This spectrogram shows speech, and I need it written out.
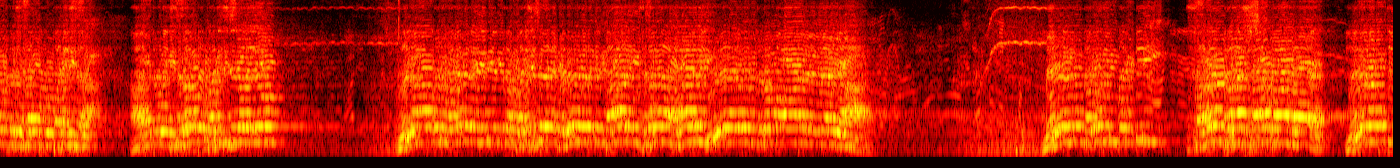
ஒன்று சிறப்பு பரிசு. அத்துடைய சிறப்பு பரிசுகளையும் விழாக்குள் வழங்க இருக்கின்ற பரிசுகளை பெறுவதற்கு காலை சிறந்த காலை வேலும் சிறப்பான நிலையா. மேலும் கௌரிப்பட்டி சரண்ராஜ் சார்பாக இருபத்தி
